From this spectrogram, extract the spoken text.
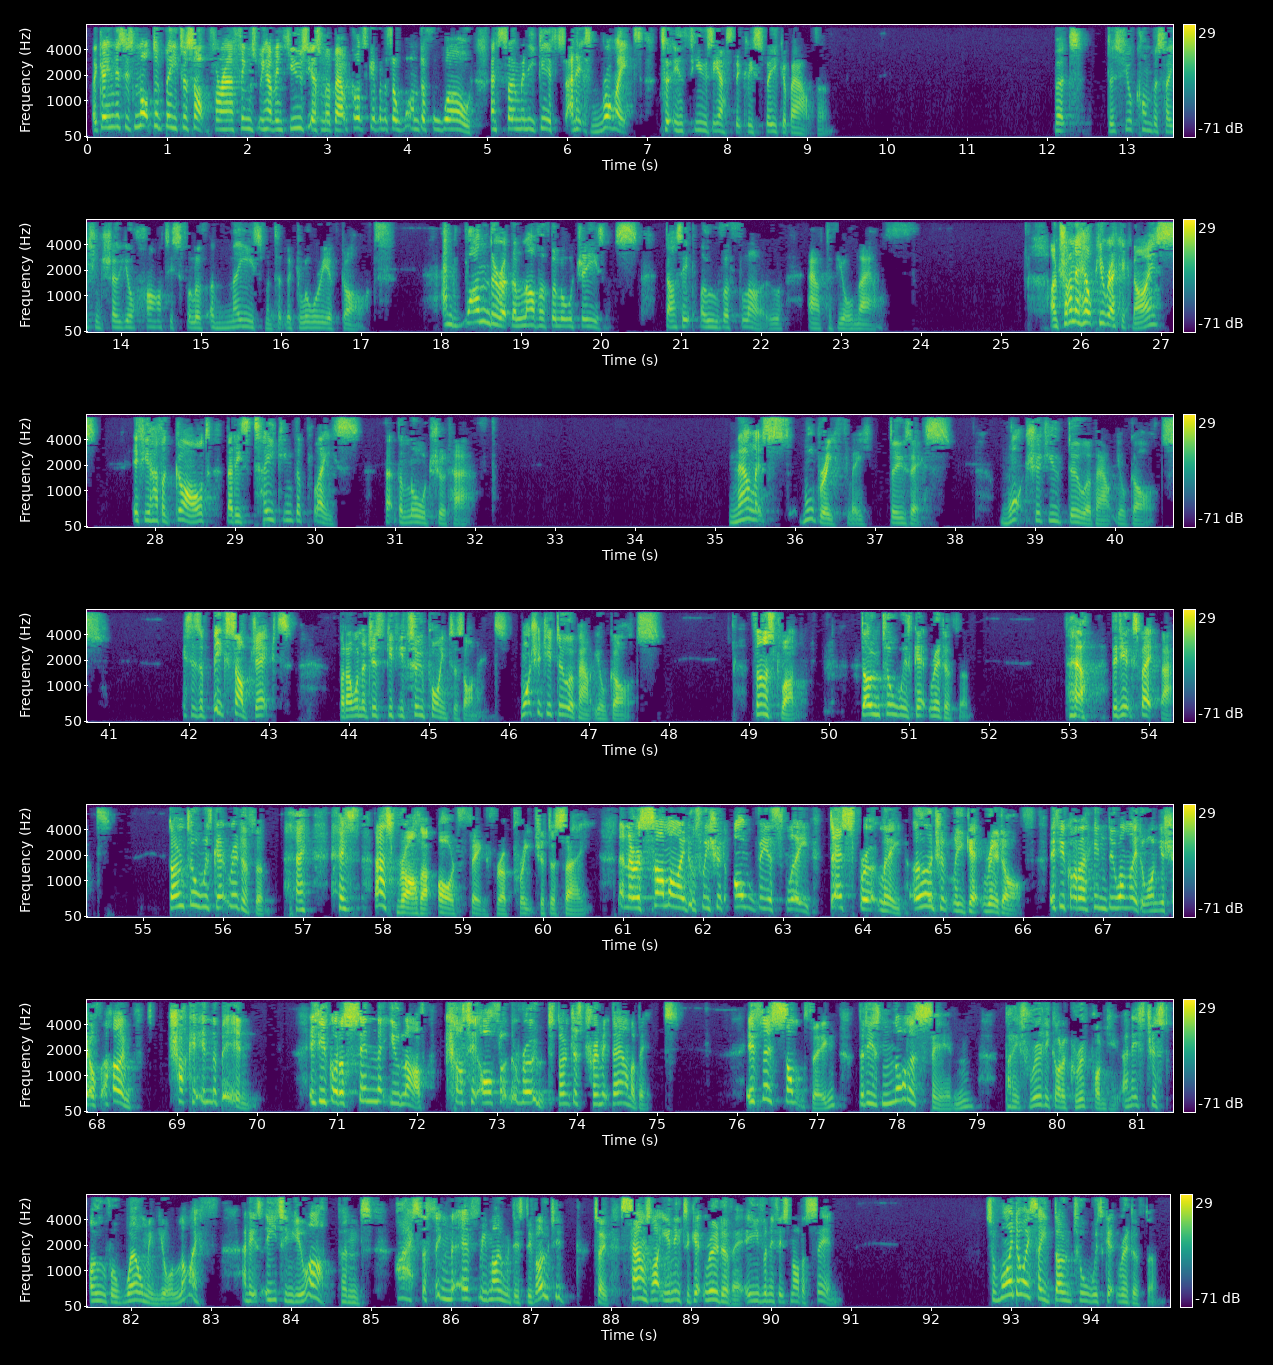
Again, this is not to beat us up for our things we have enthusiasm about. God's given us a wonderful world and so many gifts and it's right to enthusiastically speak about them. But does your conversation show your heart is full of amazement at the glory of God and wonder at the love of the Lord Jesus? Does it overflow out of your mouth? I'm trying to help you recognize if you have a God that is taking the place that the Lord should have. Now let's more briefly do this. What should you do about your gods? This is a big subject, but I want to just give you two pointers on it. What should you do about your gods? First one, don't always get rid of them. Now, did you expect that? Don't always get rid of them. That's rather odd thing for a preacher to say. Then there are some idols we should obviously, desperately, urgently get rid of. If you've got a Hindu idol on your shelf at home, chuck it in the bin. If you've got a sin that you love, cut it off at the root. Don't just trim it down a bit. If there's something that is not a sin, but it's really got a grip on you and it's just overwhelming your life, and it's eating you up and oh, it's the thing that every moment is devoted to. Sounds like you need to get rid of it, even if it's not a sin. So why do I say don't always get rid of them?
